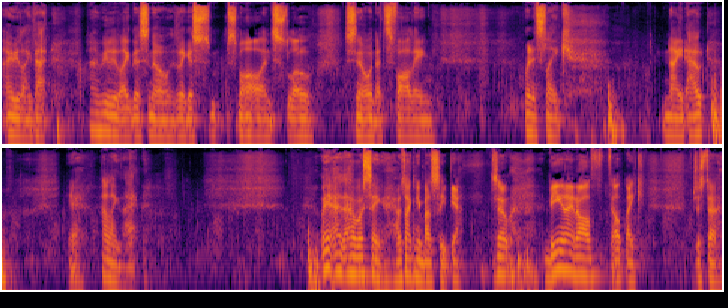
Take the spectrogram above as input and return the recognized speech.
I really like that. I really like the snow. It's like a s- small and slow snow that's falling when it's like night out. Yeah, I like that. Oh, Wait, I, I was saying, I was talking about sleep. Yeah. So being a night owl felt like just a,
